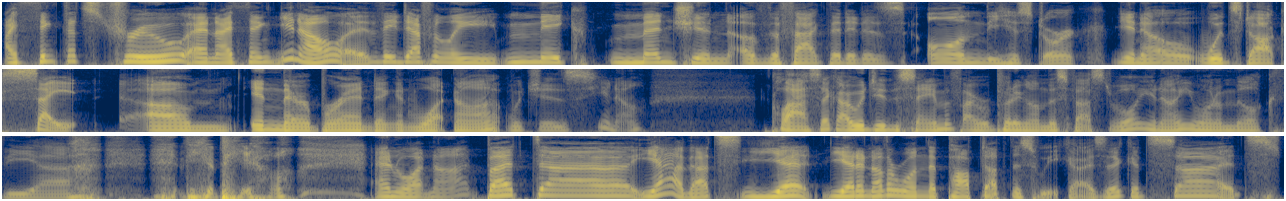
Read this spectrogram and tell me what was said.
I think that's true, and I think you know they definitely make mention of the fact that it is on the historic, you know, Woodstock site um, in their branding and whatnot, which is you know classic. I would do the same if I were putting on this festival. You know, you want to milk the uh, the appeal and whatnot. But uh, yeah, that's yet yet another one that popped up this week, Isaac. It's uh, it's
